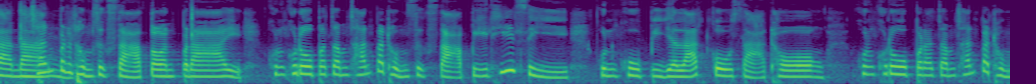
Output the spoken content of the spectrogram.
ตานันชั้นประถมศึกษาตอนปลาย คุณครูประจำชั้นประถมศึกษาปีที่สี่คุณครูปิยรัตน์โกษาทองคุณครูประจำชั้นประถม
